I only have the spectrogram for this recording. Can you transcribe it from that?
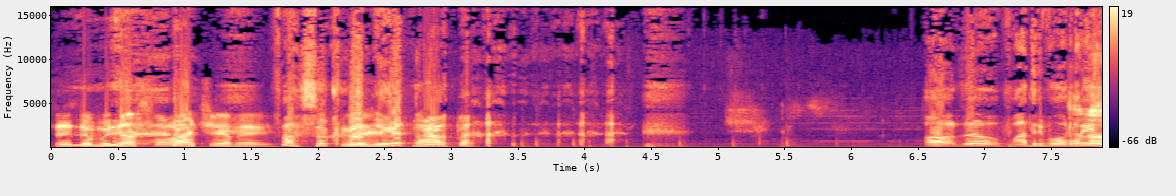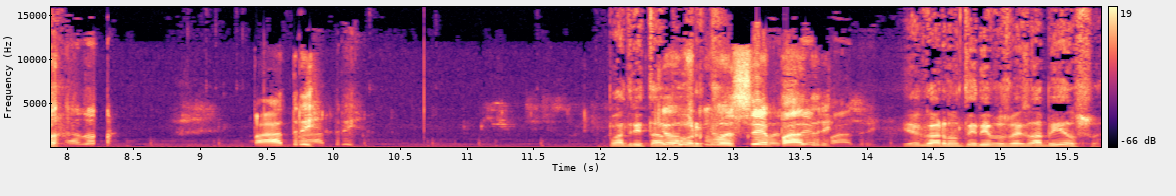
Você deu muita sorte, velho. Passou Eu errei o tapa. Oh, não, o padre morreu. Alô, alô. Padre, O padre tá morto. com você, padre? E agora não teremos mais a benção.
